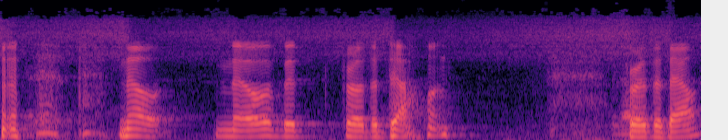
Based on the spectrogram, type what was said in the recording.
no, no, a bit further down. Further down.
